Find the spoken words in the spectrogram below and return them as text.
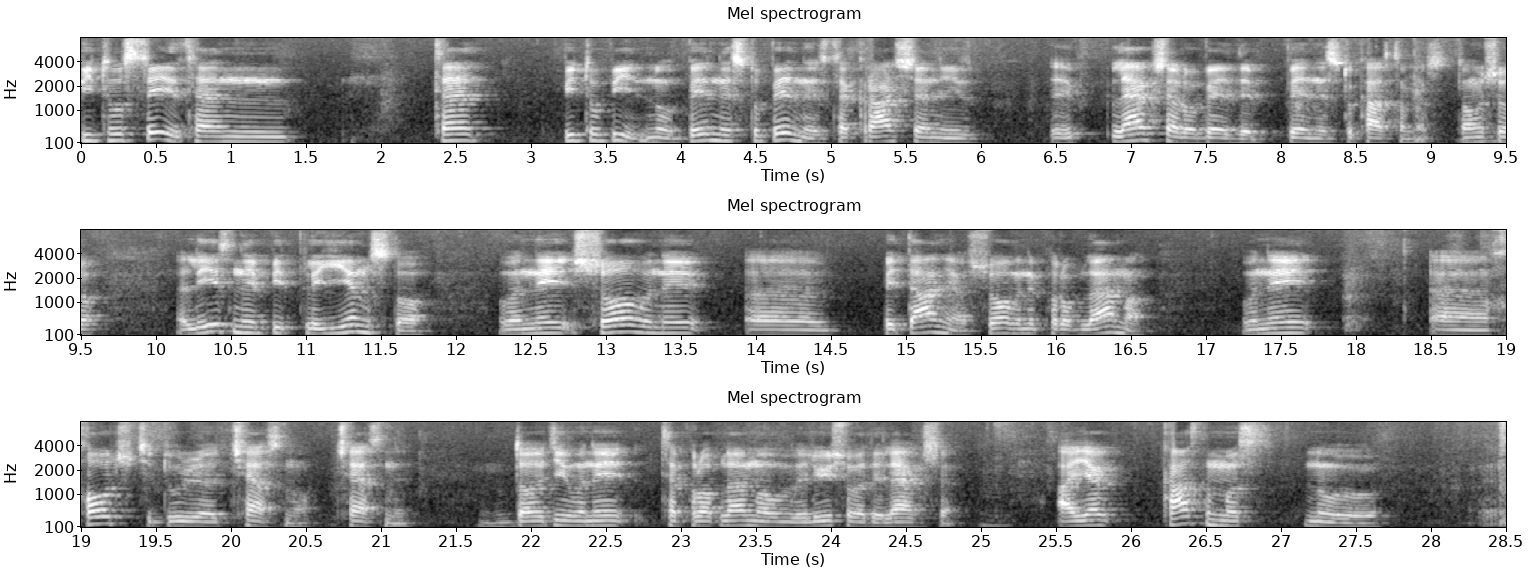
B2C це, це B2B, ну, business to business, це краще, ніж е, легше робити business to customers. Тому що різні підприємства, вони, що вони е, питання, що вони проблема, вони е, хочуть дуже чесно, чесні. Тоді вони цю проблему вирішувати легше. А як customers, ну, е,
